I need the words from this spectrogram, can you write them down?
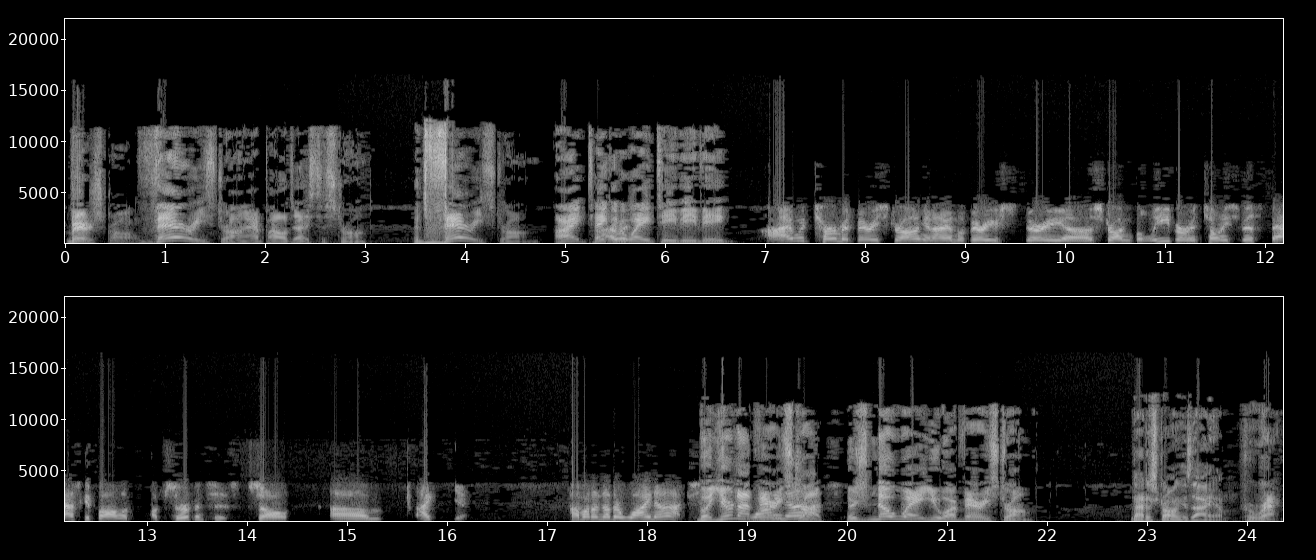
very strong. very strong. I apologize to strong. It's very strong. All right, take I it was- away, TVV. I would term it very strong, and I am a very, very uh, strong believer in Tony Smith's basketball observances. So, um, I. Yeah. How about another why not? But you're not Why very not? strong. There's no way you are very strong. Not as strong as I am. Correct.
